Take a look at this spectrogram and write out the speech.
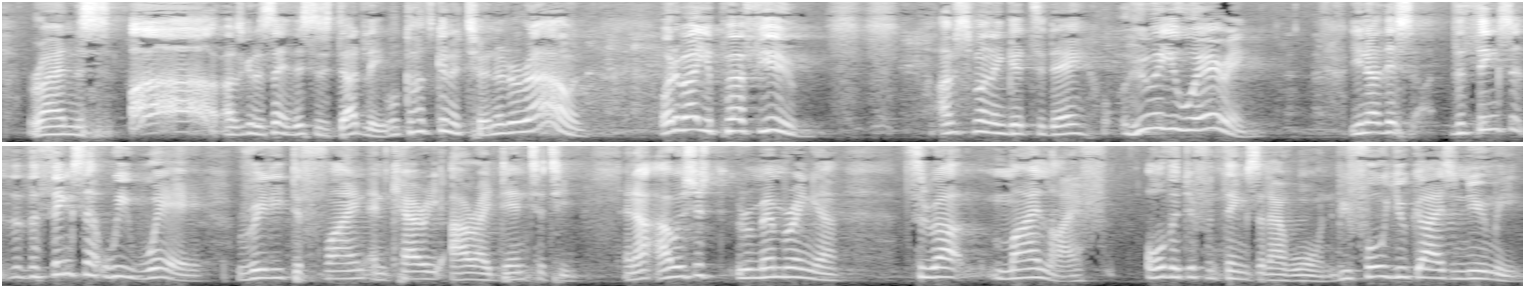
Ryan, this is, ah, I was going to say, this is Dudley. Well, God's going to turn it around. What about your perfume? I'm smelling good today. Who are you wearing? You know, this, the, things that, the things that we wear really define and carry our identity. And I, I was just remembering uh, throughout my life, all the different things that I've worn. Before you guys knew me,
